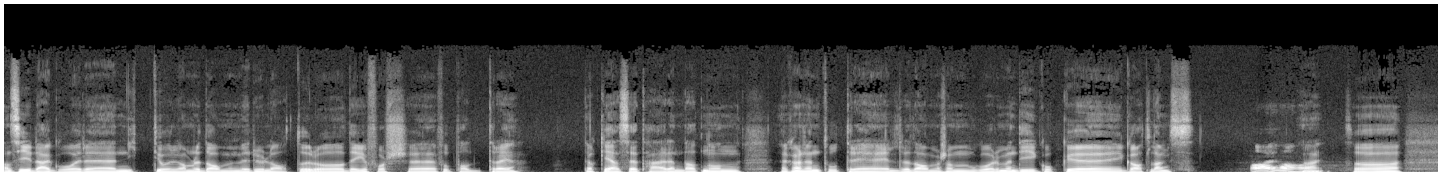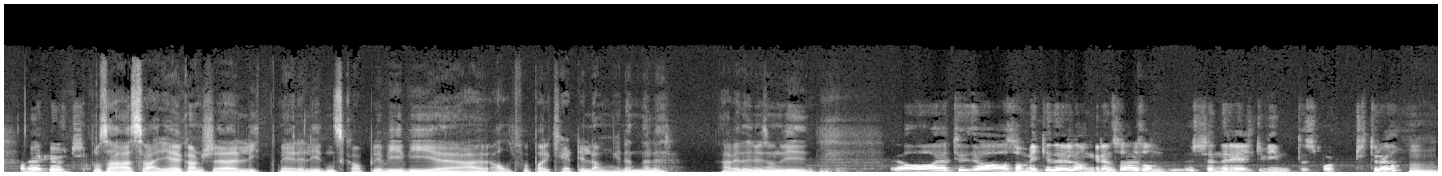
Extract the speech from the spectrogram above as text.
han sier der går eh, 90 år gamle damer med rullator og Degerfors Fors fotballtrøye. Det har ikke jeg sett her enda, at noen Det er kanskje en to-tre eldre damer som går, men de går ikke gatelangs. Nei, nei. Nei. Så Ja, det er kult. Og så er Sverige kanskje litt mer lidenskapelig. Vi, vi er altfor parkert i langrenn, eller? Er vi det? Liksom vi Ja, ja, som ikke det er langrenn, så er det sånn generelt vintersport, tror jeg. mhm.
